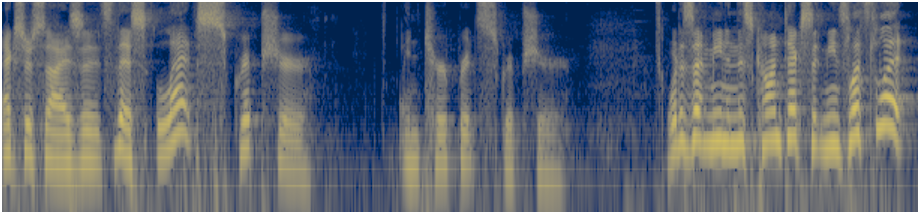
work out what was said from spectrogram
exercise. It's this let scripture interpret scripture. What does that mean in this context? It means let's let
